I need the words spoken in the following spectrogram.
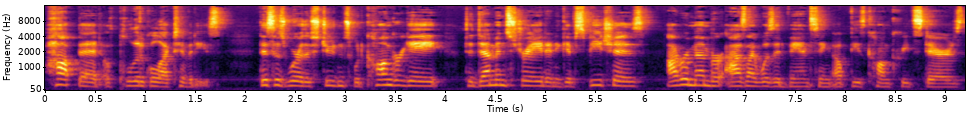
hotbed of political activities. This is where the students would congregate, to demonstrate and to give speeches. I remember as I was advancing up these concrete stairs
